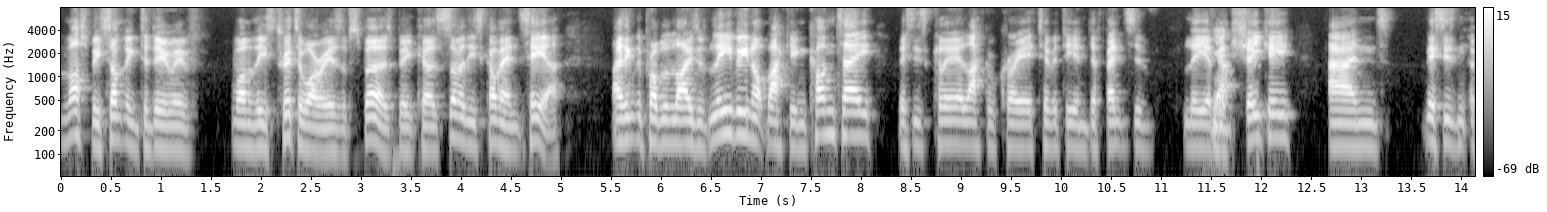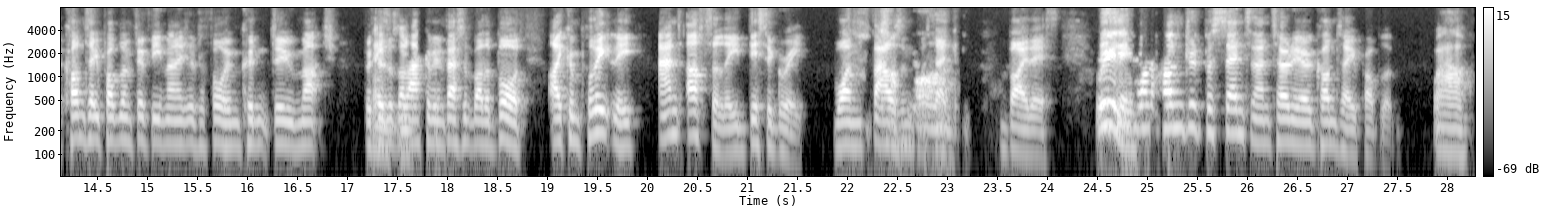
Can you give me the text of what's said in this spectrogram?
must be something to do with one of these Twitter warriors of Spurs because some of these comments here, I think the problem lies with Levy not backing Conte. This is clear lack of creativity and defensively a yeah. bit shaky, and this isn't a Conte problem. 15 managers before him couldn't do much because Thank of the you. lack of investment by the board. I completely and utterly disagree. 1000% by this. Really? 100% an Antonio Conte problem. Wow.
